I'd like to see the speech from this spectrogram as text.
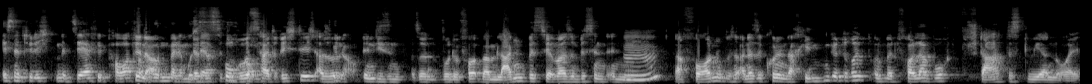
ist natürlich mit sehr viel Power Genau, verbunden, weil der muss das ja ist, du wirst halt richtig, also Genau. in diesen, also wo du vor, beim Landen bist du ja immer so ein bisschen in, Mhm. nach vorne, du bist in einer Sekunde nach hinten gedrückt und mit voller Wucht startest du ja neu.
